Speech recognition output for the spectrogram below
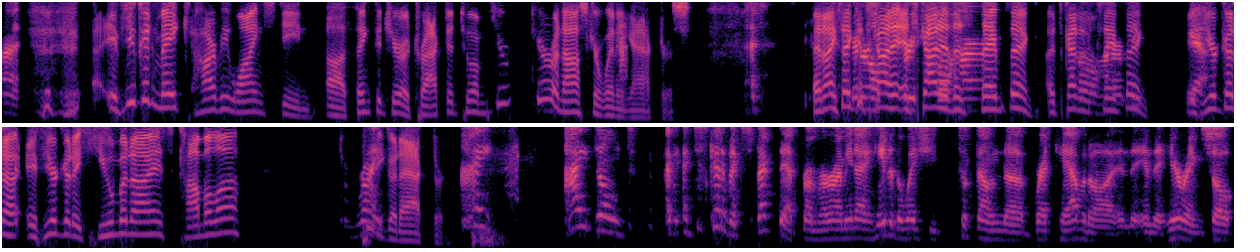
right. If you can make Harvey Weinstein uh, think that you're attracted to him, you're you're an Oscar-winning actress. And I think it's kind of it's kind of the same thing. It's kind of the same Harvey. thing. If Yeah. you're gonna if you're gonna humanize Kamala, right. pretty good actor. I I don't. I mean, I just kind of expect that from her. I mean, I hated the way she took down uh, Brett Kavanaugh in the in the hearing. So,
